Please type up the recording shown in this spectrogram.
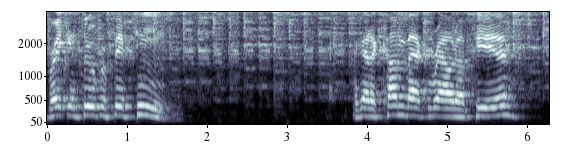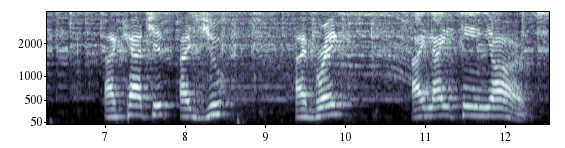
breaking through for 15. I got a comeback route up here. I catch it, I juke, I break, I 19 yards.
